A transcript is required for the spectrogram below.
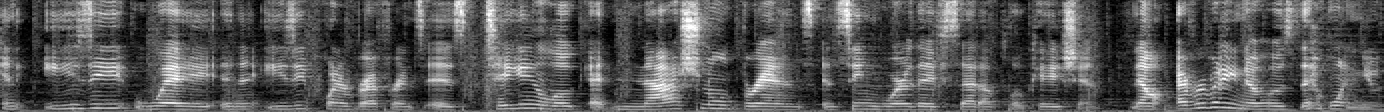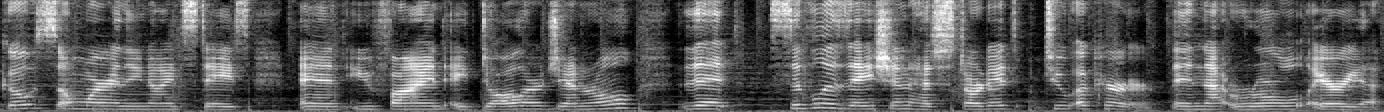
An easy way and an easy point of reference is taking a look at national brands and seeing where they've set up location. Now, everybody knows that when you go somewhere in the United States and you find a Dollar General, that civilization has started to occur in that rural area.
